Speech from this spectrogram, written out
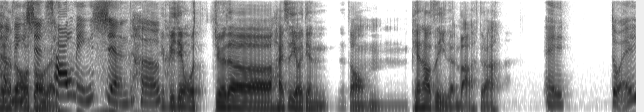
很明显，超明显的。因为毕竟我觉得还是有一点那种，嗯，偏好自己人吧，对啊。哎、欸，对，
